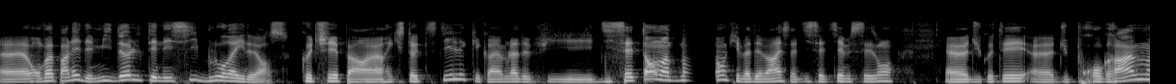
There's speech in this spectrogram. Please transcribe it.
Euh, on va parler des Middle Tennessee Blue Raiders, coaché par euh, Rick Stockstill, qui est quand même là depuis 17 ans maintenant, qui va démarrer sa 17e saison euh, du côté du programme.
